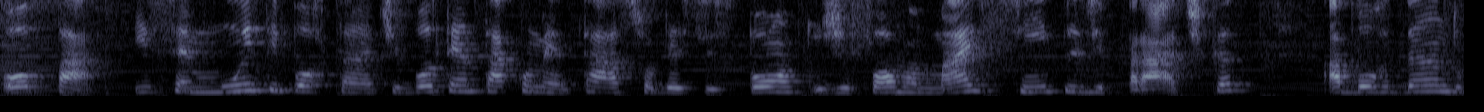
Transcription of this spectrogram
Opa, isso é muito importante. Vou tentar comentar sobre esses pontos de forma mais simples e prática, abordando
